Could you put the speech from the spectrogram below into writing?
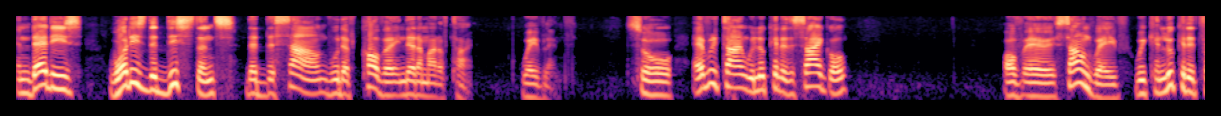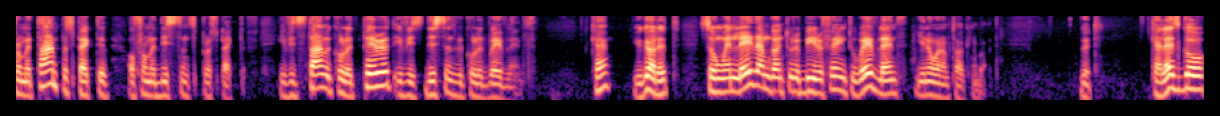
and that is what is the distance that the sound would have covered in that amount of time, wavelength. So every time we look at the cycle of a sound wave, we can look at it from a time perspective or from a distance perspective. If it's time, we call it period. If it's distance, we call it wavelength. Okay? You got it? So when later I'm going to be referring to wavelength, you know what I'm talking about. Good. Okay, let's go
